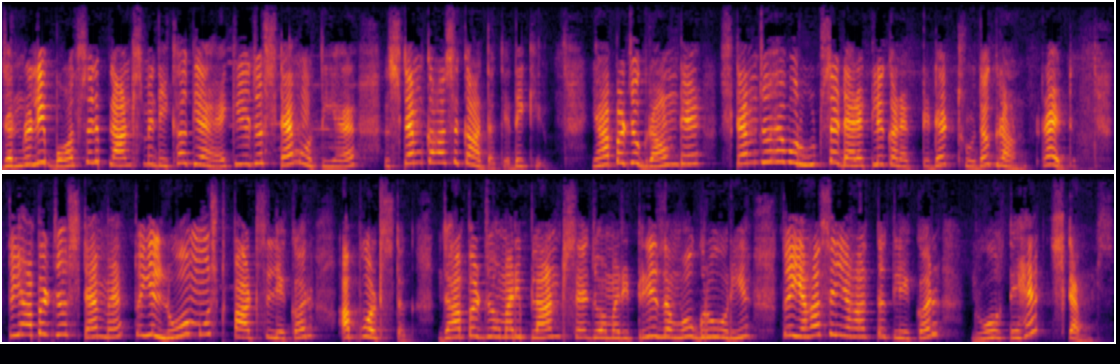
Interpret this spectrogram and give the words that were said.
जनरली बहुत सारे प्लांट्स में देखा गया है कि ये जो स्टेम होती है स्टेम कहाँ से कहाँ तक है? देखिए, यहाँ पर जो ग्राउंड है स्टेम जो है वो रूट से डायरेक्टली कनेक्टेड है थ्रू द ग्राउंड राइट तो यहाँ पर जो स्टेम है तो ये लो मोस्ट पार्ट से लेकर अपवर्ड्स तक, जहाँ पर जो हमारी प्लांट्स है, जो हमारी ट्रीज हैं, वो ग्रो हो रही है तो यहाँ से यहाँ तक लेकर वो होते हैं स्टेम्स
